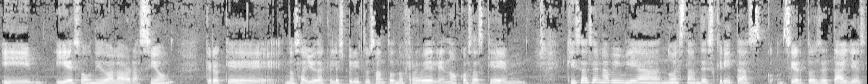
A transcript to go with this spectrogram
Y, y eso unido a la oración creo que nos ayuda a que el Espíritu Santo nos revele, ¿no? Cosas que mm, quizás en la Biblia no están descritas con ciertos detalles,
